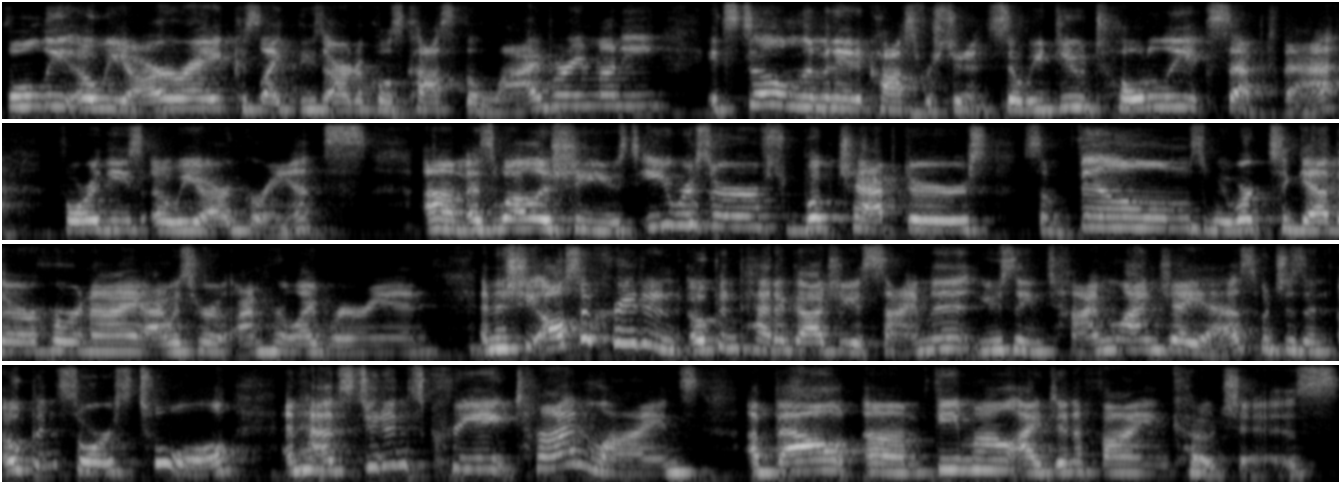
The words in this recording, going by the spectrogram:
fully OER, right? Because like these articles cost the library money, it still eliminated cost for students. So we do totally accept that for these OER grants um, as well as she used e-reserves, book chapters, some films. We worked together, her and I, I was her, I'm her librarian. And then she also created an open pedagogy assignment using Timeline.js, which is an open source tool and had students create timelines about um, female identifying coaches.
